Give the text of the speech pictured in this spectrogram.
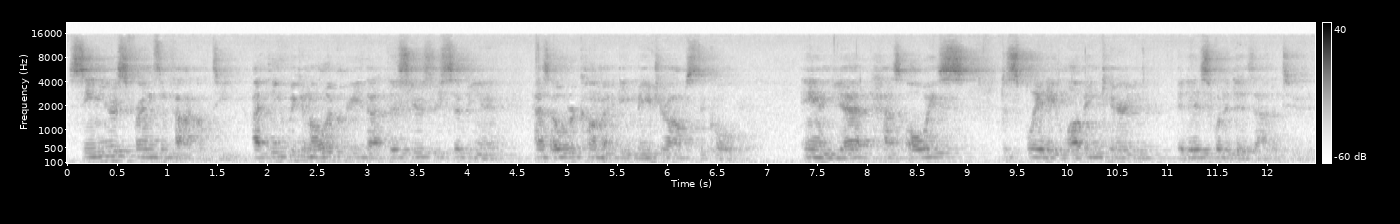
Seniors, friends, and faculty, I think we can all agree that this year's recipient has overcome a major obstacle and yet has always displayed a loving, caring, it is what it is attitude.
